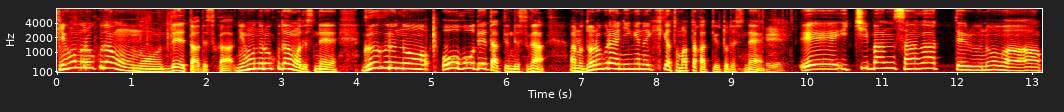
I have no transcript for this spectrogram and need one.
日本のロックダウンのデータですか？日本のロックダウンはですね、Google の応報データっていうんですが、あの、どのぐらい人間の行き来が止まったかっていうとですね、ええ。ー一番下がってるのは、あ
